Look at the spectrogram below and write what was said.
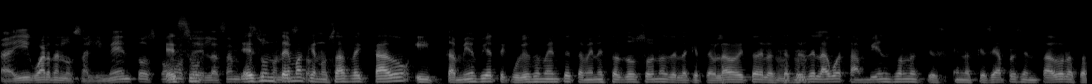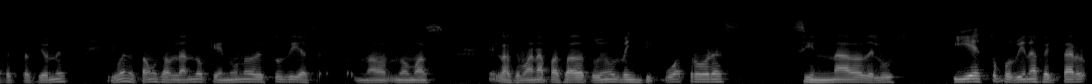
ahí guardan los alimentos, ¿cómo es se un, las han visto Es un tema que nos ha afectado y también, fíjate, curiosamente, también estas dos zonas de las que te hablaba ahorita de la escasez del agua, también son las que en las que se ha presentado las afectaciones. Y bueno, estamos hablando que en uno de estos días, no, no más, la semana pasada tuvimos 24 horas sin nada de luz. Y esto pues viene a afectar,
